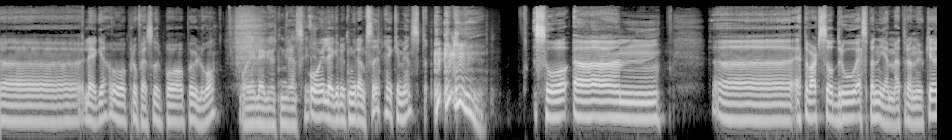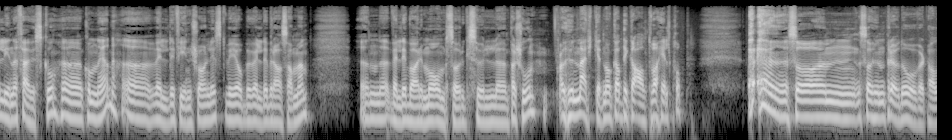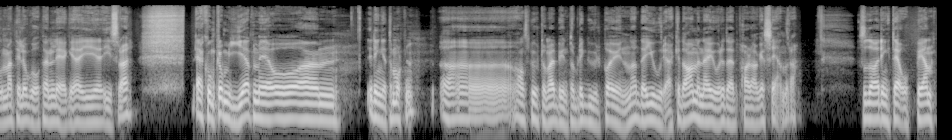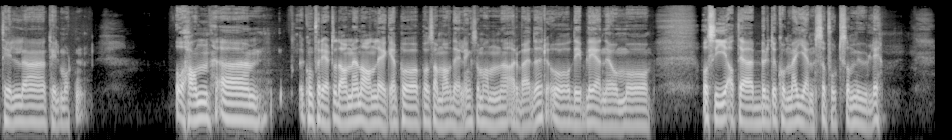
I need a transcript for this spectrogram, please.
lege og professor på, på Ullevål. Og i Leger uten grenser? Og i Leger uten grenser, ikke minst. Så øh, etter hvert så dro Espen hjem etter en uke. Line Fausko øh, kom ned. Øh, veldig fin journalist, vi jobber veldig bra sammen. En veldig varm og omsorgsfull person. Hun merket nok at ikke alt var helt topp. Så, så, hun prøvde å overtale meg til å gå til en lege i Israel. Jeg kompromisset med å ringe til Morten. Uh, han spurte om jeg begynte å bli gul på øynene. Det gjorde jeg ikke da, men jeg gjorde det et par dager senere. Så da ringte jeg opp igjen til, uh, til Morten. og han konfererte da med en annen lege på, på, samme avdeling som han arbeider, og de ble enige om å, å si at jeg burde komme meg hjem så fort som mulig.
